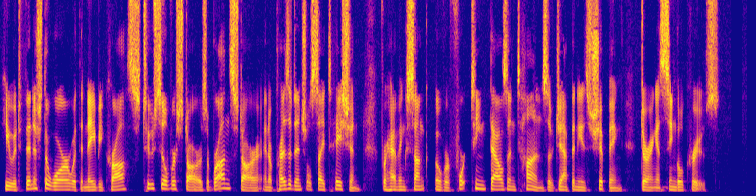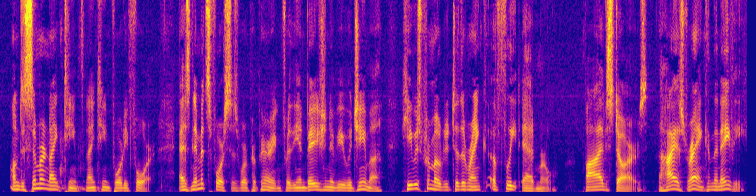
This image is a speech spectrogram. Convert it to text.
He would finish the war with a Navy Cross, two Silver Stars, a Bronze Star, and a Presidential Citation for having sunk over 14,000 tons of Japanese shipping during a single cruise. On December 19, 1944, as Nimitz forces were preparing for the invasion of Iwo Jima, he was promoted to the rank of Fleet Admiral. Five stars, the highest rank in the Navy.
